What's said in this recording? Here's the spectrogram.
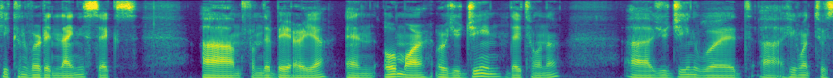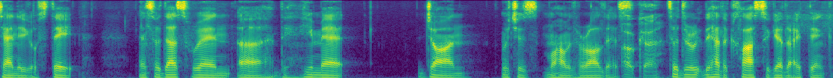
he converted in '96 um, from the Bay Area, and Omar or Eugene Daytona, uh, Eugene would uh, he went to San Diego State, and so that's when uh, th- he met John, which is Muhammad Heraldez. okay. So they, they had a class together, I think.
